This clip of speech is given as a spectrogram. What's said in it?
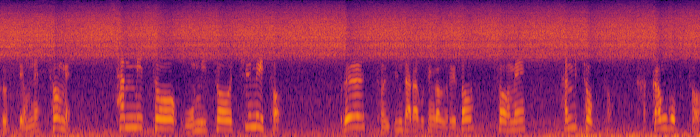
그렇기 때문에 처음에 3m, 5m, 7m 를 던진다라고 생각을 해서 처음에 3m부터 가까운 곳부터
